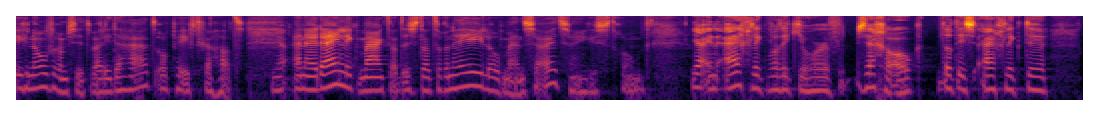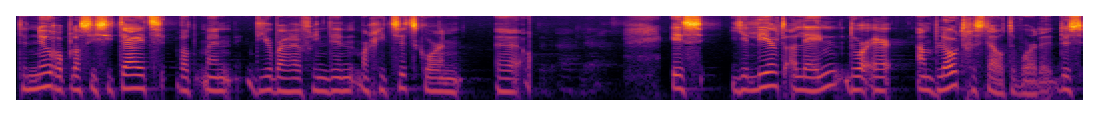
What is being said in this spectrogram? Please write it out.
tegenover hem zit, waar hij de haat op heeft gehad. Ja. En uiteindelijk maakt dat dus dat er een hele hoop mensen uit zijn gestroomd. Ja, en eigenlijk wat ik je hoor zeggen ook, dat is eigenlijk de, de neuroplasticiteit, wat mijn dierbare vriendin Margriet Sitskoorn uh, altijd uitlegt, is je leert alleen door er aan blootgesteld te worden. Dus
